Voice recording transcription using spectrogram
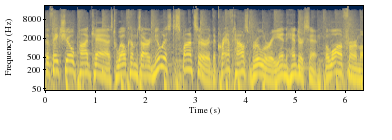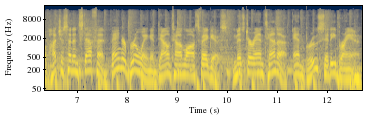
The Fake Show podcast welcomes our newest sponsor, the Craft House Brewery in Henderson, the law firm of Hutchison and Steffen, Banger Brewing in downtown Las Vegas, Mr. Antenna, and Brew City Brand.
